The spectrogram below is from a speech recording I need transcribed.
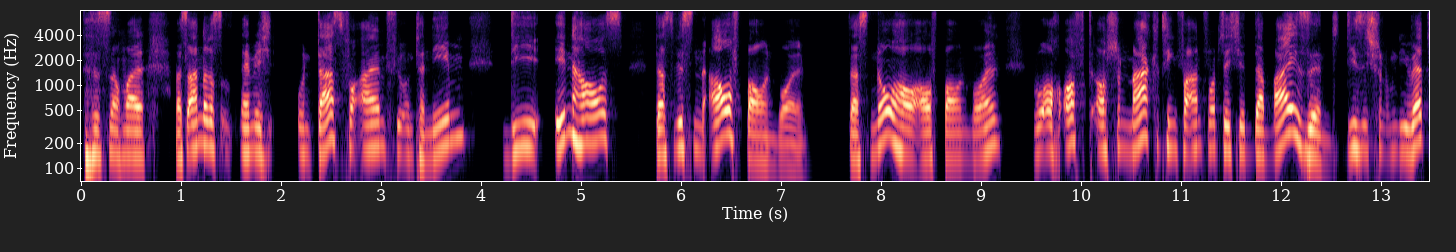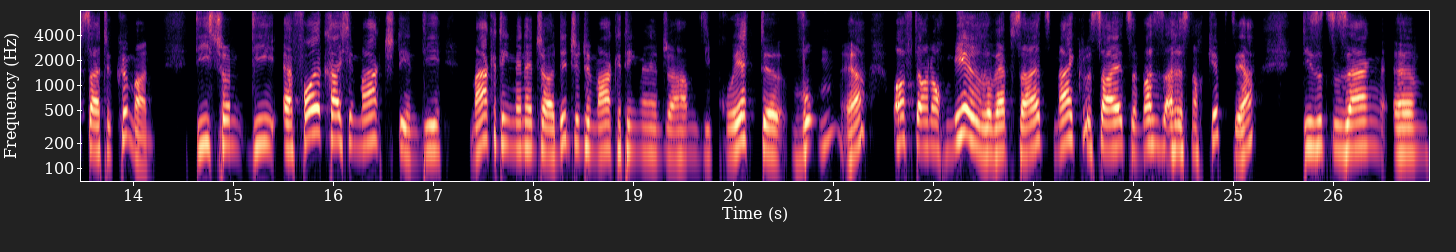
Das ist nochmal was anderes, nämlich und das vor allem für Unternehmen, die in-house das Wissen aufbauen wollen, das Know-how aufbauen wollen, wo auch oft auch schon Marketingverantwortliche dabei sind, die sich schon um die Webseite kümmern, die schon, die erfolgreich im Markt stehen, die Marketing Manager, Digital Marketing Manager haben, die Projekte wuppen, ja, oft auch noch mehrere Websites, Microsites und was es alles noch gibt, ja, die sozusagen ähm,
